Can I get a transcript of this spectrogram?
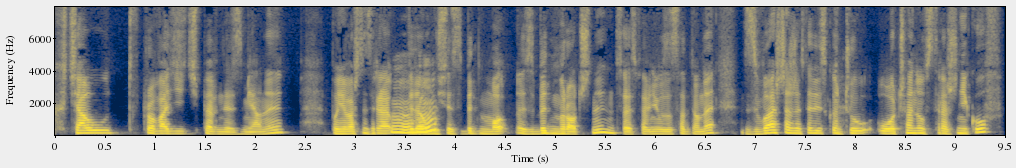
chciał wprowadzić pewne zmiany, ponieważ ten serial Mhm. wydał mu się zbyt, mo, zbyt mroczny, co jest pewnie uzasadnione, zwłaszcza, że wtedy skończył Watchmenów Strażników,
